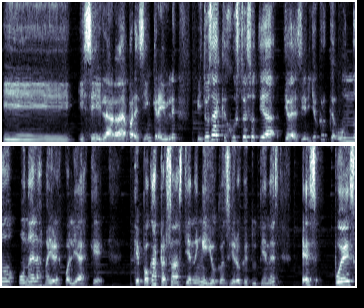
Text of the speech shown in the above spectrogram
Y, y, sí, la verdad me parecía increíble. Y tú sabes que justo eso te iba, te iba a decir. Yo creo que uno, una de las mayores cualidades que, que pocas personas tienen y yo considero que tú tienes es puedes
